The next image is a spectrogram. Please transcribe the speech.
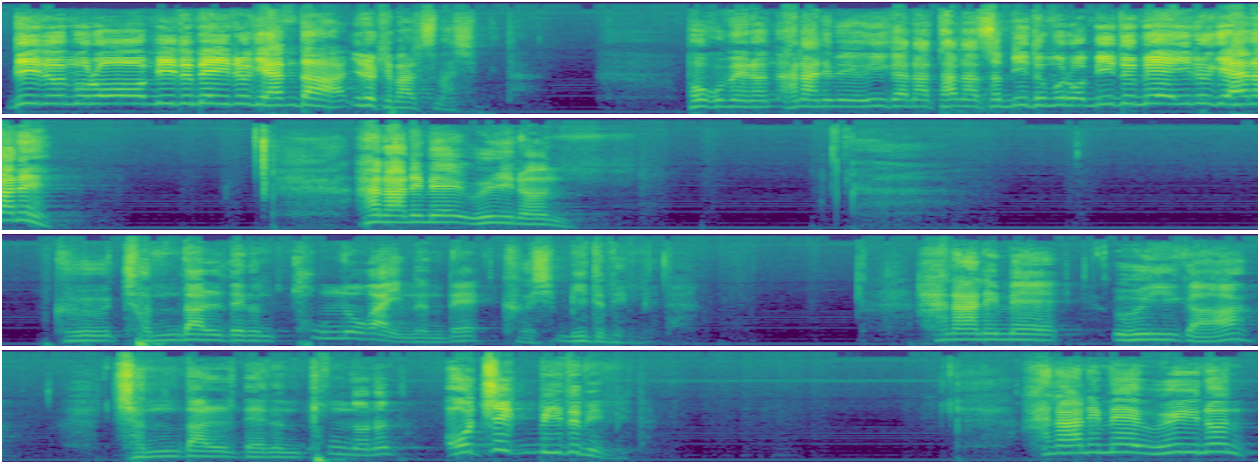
믿음으로 믿음에 이르게 한다. 이렇게 말씀하십니다. 복음에는 하나님의 의가 나타나서 믿음으로 믿음에 이르게 하나니 하나님의 의는 그 전달되는 통로가 있는데 그것이 믿음입니다. 하나님의 의가 전달되는 통로는 오직 믿음입니다. 하나님의 의는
